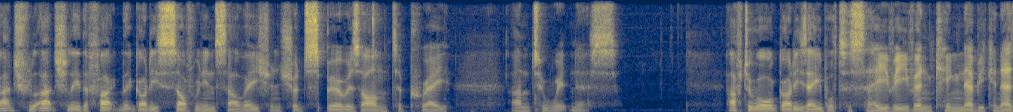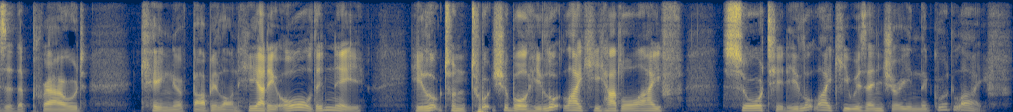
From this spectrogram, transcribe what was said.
actually, actually, the fact that God is sovereign in salvation should spur us on to pray and to witness. After all, God is able to save even King Nebuchadnezzar, the proud king of Babylon. He had it all, didn't he? He looked untouchable. He looked like he had life sorted. He looked like he was enjoying the good life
